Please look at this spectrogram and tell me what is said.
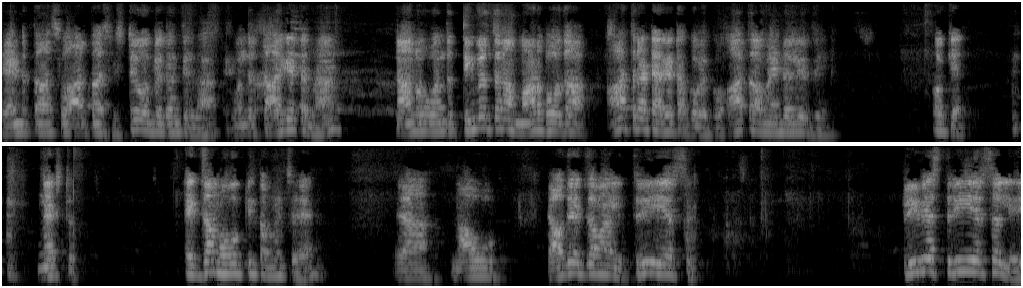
ಎಂಟು ತಾಸು, ಆರು ತಾಸು ಇಷ್ಟೇ ಓದ್ಬೇಕಂತಿಲ್ಲ. ಒಂದು ಟಾರ್ಗೆಟ್ ಅನ್ನ ನಾನು ಒಂದು ತಿಂಗಳ ತನ ಮಾಡಬಹುದಾ ಆ ತರ ಟಾರ್ಗೆಟ್ ಹಾಕೋಬೇಕು ಆ ತರ ಮೈಂಡ್ ಅಲ್ಲಿ ಇರ್ಲಿ ಓಕೆ ನೆಕ್ಸ್ಟ್ ಎಕ್ಸಾಮ್ ಹೋಗೋಕ್ಕಿಂತ ಮುಂಚೆ ನಾವು ಯಾವುದೇ ಎಕ್ಸಾಮ್ ಆಗಲಿ three years previous three years ಅಲ್ಲಿ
